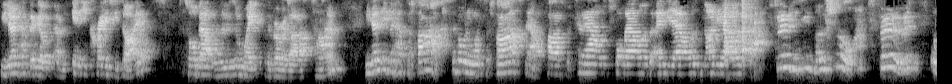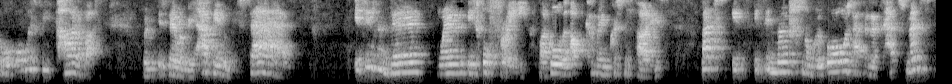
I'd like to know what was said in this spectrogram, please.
you don't have to go on any crazy diets. It's all about losing weight for the very last time. You don't even have to fast. Everybody wants to fast now. Fast for 10 hours, 12 hours, 80 hours, 90 hours. Food is emotional. Food, it will always be part of us. It's there when we're happy, when we're sad. It's even there when it's for free, like all the upcoming Christmas parties. But it's, it's emotional. We always have an attachment.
